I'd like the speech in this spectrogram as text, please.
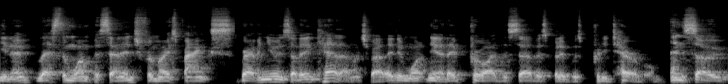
you know, less than one percentage for most banks' revenue. And so they didn't care that much about it. They didn't want, you know, they provide the service, but it was pretty terrible. And so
